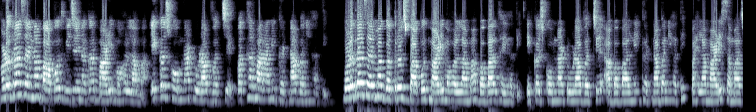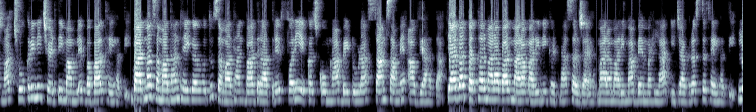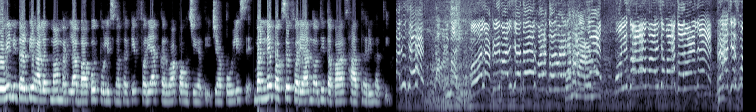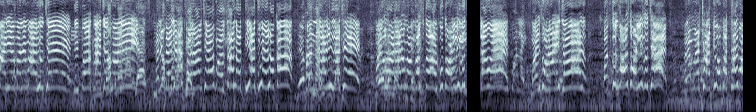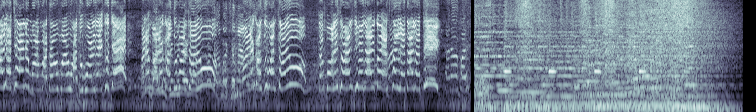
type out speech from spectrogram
વડોદરા શહેરના બાપોત વિજયનગર માળી મહોલ્લામાં એક જ કોમના ટોળા વચ્ચે પથ્થરમારાની ઘટના બની હતી. વડોદરા શહેરમાં ગતરોજ બાપોદ માળી મહોલ્લામાં બબાલ થઈ હતી. એક જ કોમના ટોળા વચ્ચે આ બબાલની ઘટના બની હતી. પહેલા માળી સમાજમાં છોકરીની છેડતી મામલે બબાલ થઈ હતી. બાદમાં સમાધાન થઈ ગયું હતું. સમાધાન બાદ રાત્રે ફરી એક જ કોમના બે ટોળા સામસામે આવ્યા હતા. ત્યારબાદ પથ્થરમારા બાદ મારામારીની ઘટના સર્જાઈ હતી. મારામારીમાં બે મહિલા ઈજાગ્રસ્ત થઈ હતી. લોહી નીતરતી હાલતમાં મહિલા બાપોદ પોલીસ મથકે ફરિયાદ કરવા પહોંચી હતી. જ્યાં પોલીસે બંને પક્ષે ફરિયાદ નોંધી તપાસ હાથ ધરી હતી. લાકડી મારી. ઓ લાકડી મારી છે અંદર. મારા ઘરવાળાને કોને મારી પોલીસ વાળાએ મારી છે મારા ઘરવાળાને. રાજેશ માળીએ મને માર્યું છે. દીપક રાજેશ માળી અને બે જણા ફરાર છે. મળતા નથી હજુ એ લોકો. હંતાડી દે છે. મારું સોનાનું મંગળસૂત્ર હરખું તોડી લીધું છે. મારી સોનાની જળ. બધું જ મારું તોડી લીધું છે. અને મારી છાતીમાં પથ્થર માર્યો છે. અને મારા માથામાં મારું ફોડી નાખ્યું છે. અને મને કશું બંધ થયું. મને કશું પણ થયું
